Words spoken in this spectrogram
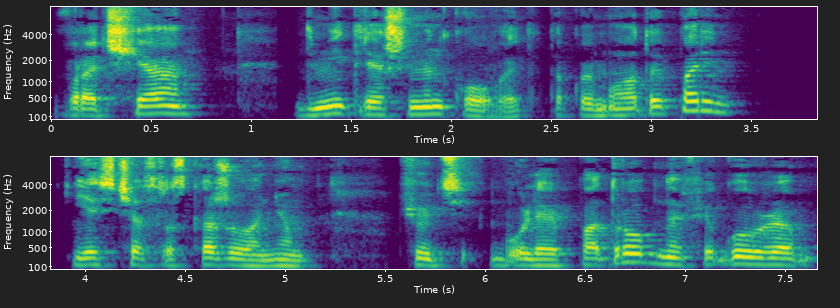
врача Дмитрия Шеменкова. Это такой молодой парень. Я сейчас расскажу о нем чуть более подробно. Фигура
